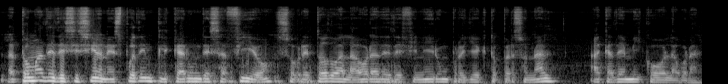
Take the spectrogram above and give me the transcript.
La toma de decisiones puede implicar un desafío, sobre todo a la hora de definir un proyecto personal, académico o laboral.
